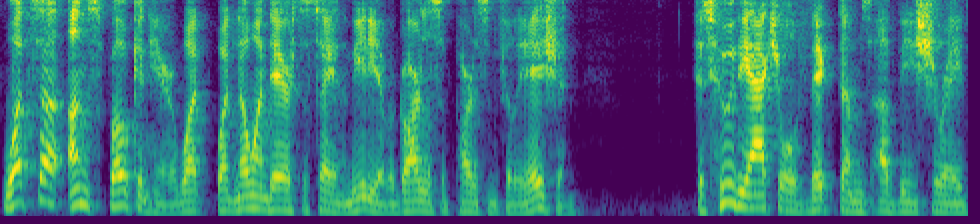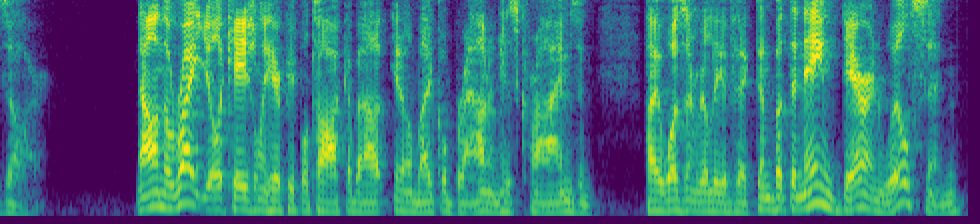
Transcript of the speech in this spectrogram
What's uh, unspoken here, what, what no one dares to say in the media, regardless of partisan affiliation, is who the actual victims of these charades are. Now, on the right, you'll occasionally hear people talk about, you know, Michael Brown and his crimes and how he wasn't really a victim, but the name Darren Wilson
